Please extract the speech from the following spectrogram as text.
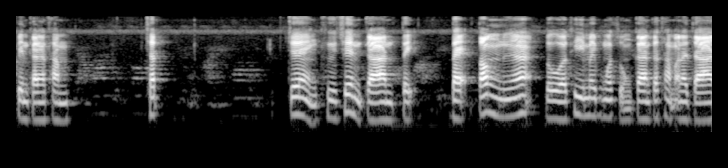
เป็นการกระทำชัดแจ้งคือเช่นการเตะแตะต้องเนื้อตัวที่ไม่พึงประสงค์การกระทำอนาจาร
